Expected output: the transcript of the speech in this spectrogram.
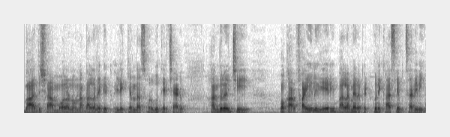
బాదుషా మూలన ఉన్న బల్ల దగ్గరికి వెళ్ళి కింద సొరుగు తెరిచాడు. అందులోంచి ఒక ఫైలు ఏరి బల్ల మీద పెట్టుకుని కాసేపు చదివి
